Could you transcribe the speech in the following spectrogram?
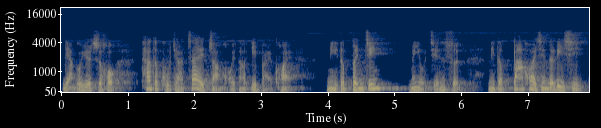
两个月之后，它的股价再涨回到一百块，你的本金没有减损，你的八块钱的利息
